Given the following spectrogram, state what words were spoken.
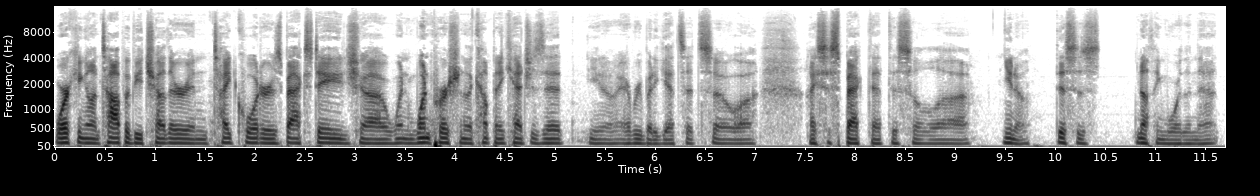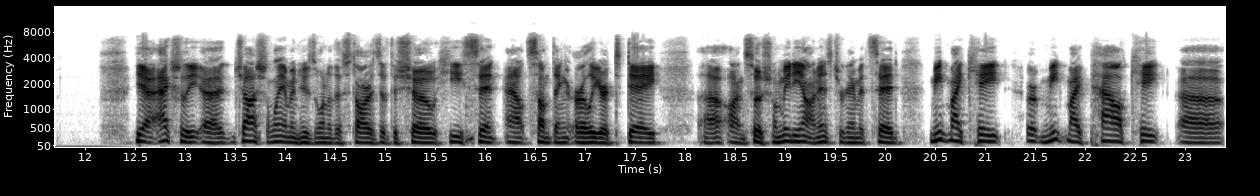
working on top of each other in tight quarters backstage. Uh, when one person in the company catches it, you know everybody gets it. So uh, I suspect that this will, uh, you know, this is nothing more than that. Yeah, actually, uh, Josh Lamon, who's one of the stars of the show, he sent out something earlier today uh, on social media on Instagram. It said, "Meet my Kate." Or meet my pal Kate uh,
